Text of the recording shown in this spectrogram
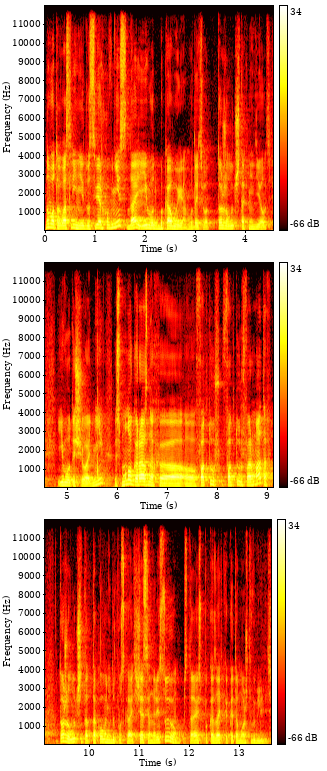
ну, вот у вас линии идут сверху вниз, да, и вот боковые, вот эти вот, тоже лучше так не делать. И вот еще одни. То есть много разных э, э фактур, фактур форматов тоже лучше такого не допускать. Сейчас я нарисую, постараюсь показать, как это может выглядеть.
